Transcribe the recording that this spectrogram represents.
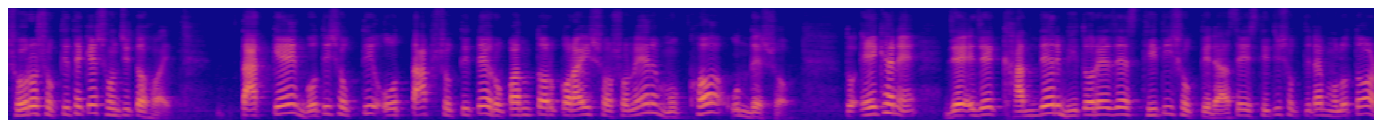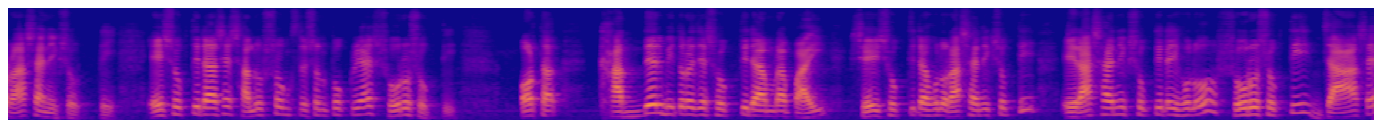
সৌরশক্তি থেকে সঞ্চিত হয়। তাকে গতিশক্তি ও তাপ শক্তিতে রূপান্তর করাই শ্বসনের মুখ্য উদ্দেশ্য। তো এইখানে যে এই যে খাদ্যের ভিতরে যে স্থিতিশক্তিটা আছে, এই স্থিতিশক্তিটা মূলত রাসায়নিক শক্তি। এই শক্তিটা আসে সালোক সংশ্লেষণ প্রক্রিয়ায় সৌরশক্তি অর্থাৎ খাদ্যের ভিতরে যে শক্তিটা আমরা পাই, সেই শক্তিটা হলো রাসায়নিক শক্তি। এই রাসায়নিক শক্তিটাই হলো সৌরশক্তি যা আসে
